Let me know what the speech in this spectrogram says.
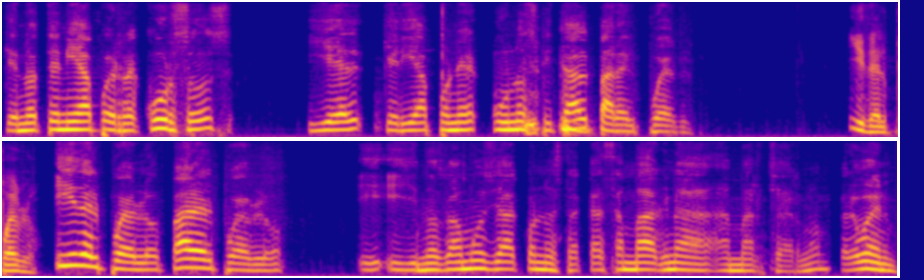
que no tenía pues recursos y él quería poner un hospital para el pueblo. Y del pueblo. Y del pueblo, para el pueblo. Y, y nos vamos ya con nuestra casa magna a marchar, ¿no? Pero bueno.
